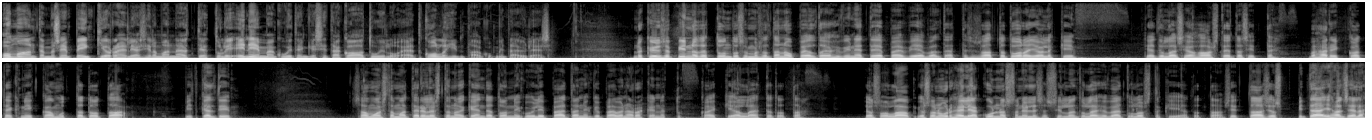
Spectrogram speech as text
omaan tämmöiseen penkkiurheilijan silmään näytti, että tuli enemmän kuitenkin sitä kaatuilua ja kolhintaa kuin mitä yleensä? No kyllä se pinnote tuntui semmoiselta nopealta ja hyvin eteenpäin vievältä, että se saattoi tuoda joillekin tietynlaisia haasteita sitten vähän rikkoa tekniikkaa, mutta tota, pitkälti samoista materiaalista nuo kentät on niin kuin ylipäätään nykypäivänä rakennettu kaikkialla, että tota, jos, olla, jos on urheilija kunnossa, niin yleensä silloin tulee hyvää tulostakin. Ja tota, sitten taas jos pitää ihan siellä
